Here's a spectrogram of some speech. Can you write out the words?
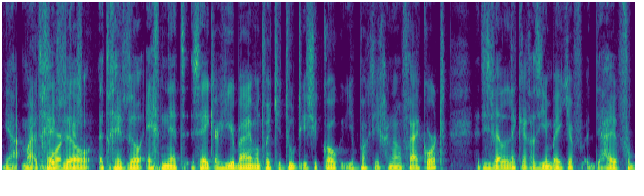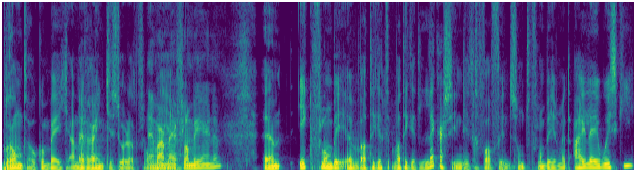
ja maar het geeft, wel, het geeft wel echt net, zeker hierbij, want wat je doet is je, kook, je bakt die garnaal vrij kort. Het is wel lekker als hij een beetje, hij verbrandt ook een beetje aan de randjes door dat En flamberen. waarmee flambeer je hem? Ehm, ik flambeer, eh, wat ik, het, wat ik het lekkerste in dit geval vind, is om te flamberen met Islay whisky.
